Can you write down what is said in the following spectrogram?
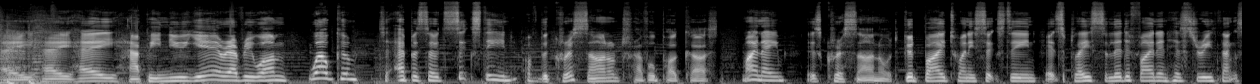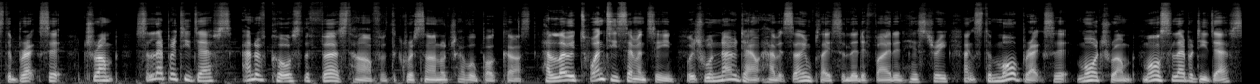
Hey, hey, hey, Happy New Year, everyone! Welcome to episode 16 of the Chris Arnold Travel Podcast. My name is Chris Arnold. Goodbye 2016. Its place solidified in history thanks to Brexit, Trump, celebrity deaths, and of course the first half of the Chris Arnold Travel Podcast. Hello 2017, which will no doubt have its own place solidified in history thanks to more Brexit, more Trump, more celebrity deaths,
